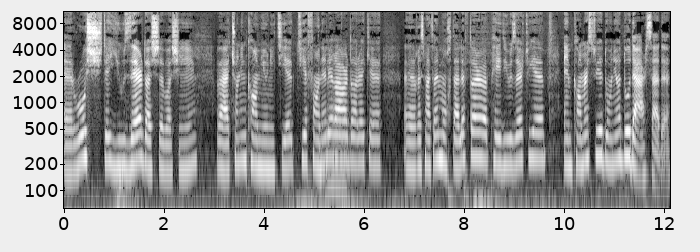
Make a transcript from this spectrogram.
رشد یوزر داشته باشیم و چون این community توی funnel ی قرار داره که قسمت های مختلف داره و paid user توی m-commerce توی دنیا دو درصده.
